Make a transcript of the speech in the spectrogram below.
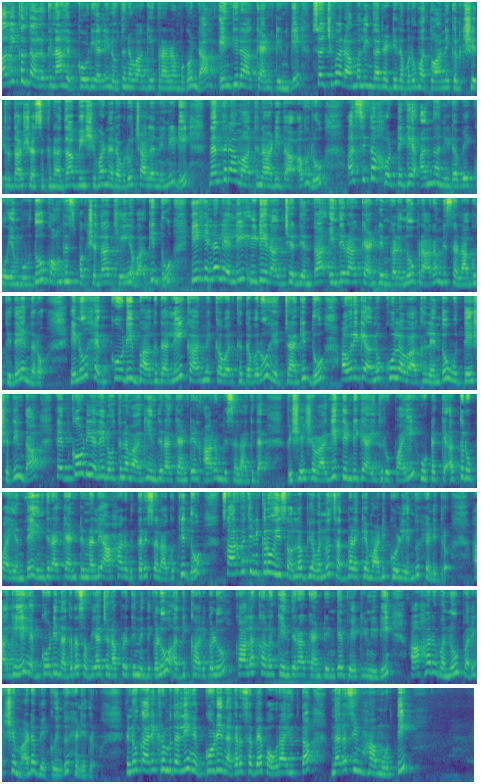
ಆನೇಕಲ್ ತಾಲೂಕಿನ ಹೆಬ್ಗೋಡಿಯಲ್ಲಿ ನೂತನವಾಗಿ ಪ್ರಾರಂಭಗೊಂಡ ಇಂದಿರಾ ಕ್ಯಾಂಟೀನ್ಗೆ ಸಚಿವ ರಾಮಲಿಂಗಾರೆಡ್ಡಿರವರು ಮತ್ತು ಆನೇಕಲ್ ಕ್ಷೇತ್ರದ ಶಾಸಕರಾದ ಬಿ ಶಿವಣ್ಣರವರು ಚಾಲನೆ ನೀಡಿ ನಂತರ ಮಾತನಾಡಿದ ಅವರು, ಹಸಿದ ಹೊಟ್ಟೆಗೆ ಅನ್ನ ನೀಡಬೇಕು ಎಂಬುದು ಕಾಂಗ್ರೆಸ್ ಪಕ್ಷದ ಧ್ಯೇಯವಾಗಿದ್ದು, ಈ ಹಿನ್ನೆಲೆಯಲ್ಲಿ ಇಡೀ ರಾಜ್ಯಾದ್ಯಂತ ಇಂದಿರಾ ಕ್ಯಾಂಟೀನ್ಗಳನ್ನು ಪ್ರಾರಂಭಿಸಲಾಗುತ್ತಿದೆ ಎಂದರು. ಇನ್ನು ಹೆಬ್ಗೋಡಿ ಭಾಗದಲ್ಲಿ ಕಾರ್ಮಿಕ ವರ್ಗದವರು ಹೆಚ್ಚಾಗಿದ್ದು, ಅವರಿಗೆ ಅನುಕೂಲವಾಗಲೆಂದು ಉದ್ದೇಶದಿಂದ ಹೆಬ್ಗೋಡಿಯಲ್ಲಿ ನೂತನವಾಗಿ ಇಂದಿರಾ ಕ್ಯಾಂಟೀನ್ ಆರಂಭಿಸಲಾಗಿದೆ. ವಿಶೇಷವಾಗಿ ತಿಂಡಿಗೆ ಐದು ರೂಪಾಯಿ, ಊಟಕ್ಕೆ ಹತ್ತು ರೂಪಾಯಿಯಂತೆ ಇಂದಿರಾ ಕ್ಯಾಂಟೀನ್ನಲ್ಲಿ ಆಹಾರ ವಿತರಿಸಲಾಗುತ್ತಿದ್ದು, ಸಾರ್ವಜನಿಕರು ಈ ಸೌಲಭ್ಯವನ್ನು ಸದ್ಬಳಕೆ ಮಾಡಿಕೊಳ್ಳಿ ಎಂದು ಹೇಳಿದರು. ಹಾಗೆಯೇ ಹೆಬ್ಗೋಡಿ ನಗರಸಭೆಯ ಜನಪ್ರತಿನಿಧಿಗಳು, ಅಧಿಕಾರಿಗಳು ಕಾಲಕಾಲಕ್ಕೆ ಇಂದಿರಾ ಕ್ಯಾಂಟೀನ್ಗೆ ಭೇಟಿ ನೀಡಿ ಆಹಾರವನ್ನು ಪರೀಕ್ಷೆ ಮಾಡಬೇಕು ಎಂದು ಹೇಳಿದರು. ಇನ್ನು ಕಾರ್ಯಕ್ರಮದಲ್ಲಿ ಹೆಬ್ಗೋಡಿ ನಗರಸಭೆ ಪೌರಾಯುಕ್ತ ನರಸಿಂಹಮೂರ್ತಿ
